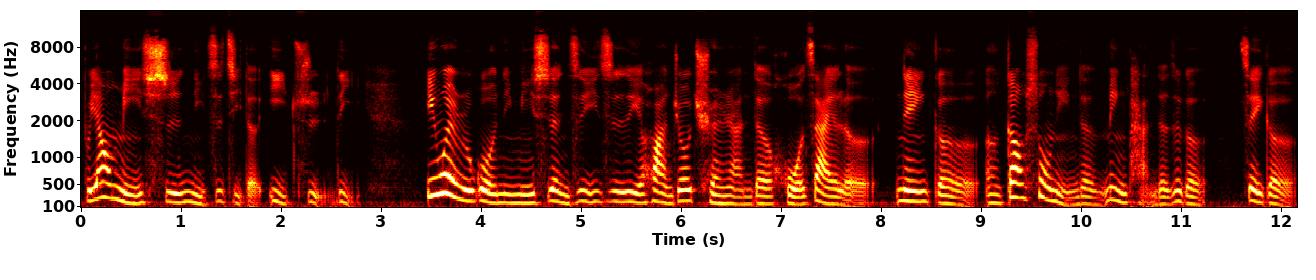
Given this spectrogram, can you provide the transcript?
不要迷失你自己的意志力。因为如果你迷失了你自己意志力的话，你就全然的活在了那个嗯、呃，告诉你的命盘的这个这个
